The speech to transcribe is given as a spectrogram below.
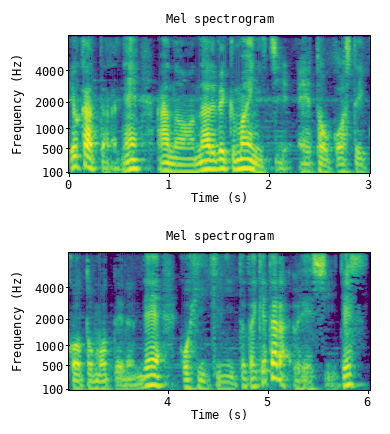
よかったらね、あの、なるべく毎日、えー、投稿していこうと思ってるんで、ごひいきにいただけたら嬉しいです。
